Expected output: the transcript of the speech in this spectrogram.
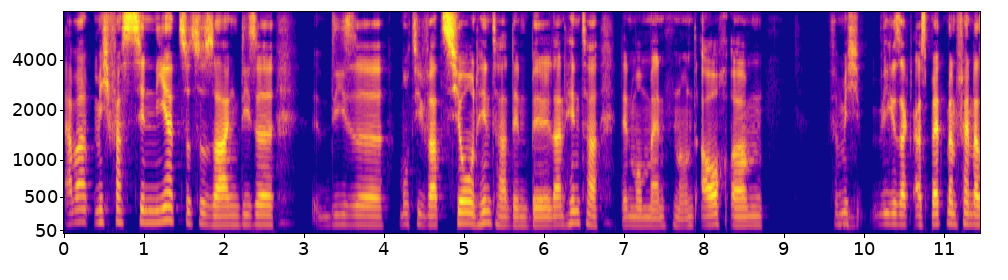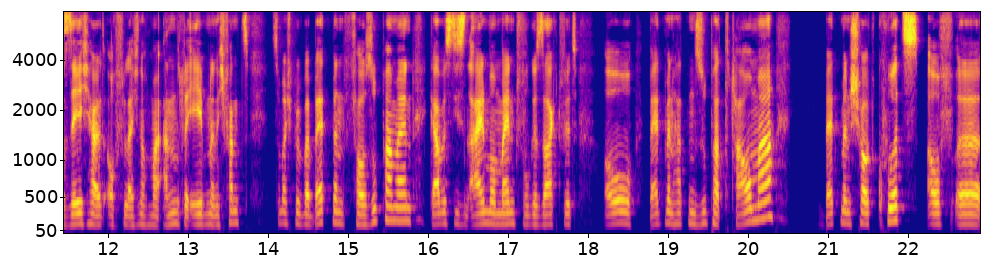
aber mich fasziniert sozusagen diese diese Motivation hinter den Bildern, hinter den Momenten und auch ähm, für mich, wie gesagt, als Batman-Fan, da sehe ich halt auch vielleicht nochmal andere Ebenen. Ich fand zum Beispiel bei Batman v Superman gab es diesen einen Moment, wo gesagt wird, oh, Batman hat ein super Trauma. Batman schaut kurz auf äh,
